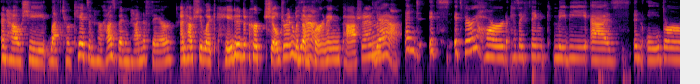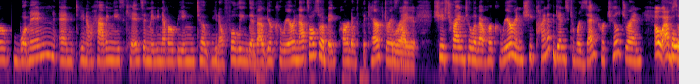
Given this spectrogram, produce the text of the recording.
and how she left her kids and her husband and had an affair And how she like hated her children with Yeah. a burning passion. Yeah. And it's it's very hard because I think maybe as an older woman and you know having these kids and maybe never being to, you know, fully live out your career and that's also a big part of the character is Right. like she's trying to live out her career and she kind of begins to resent her children oh, absolutely.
